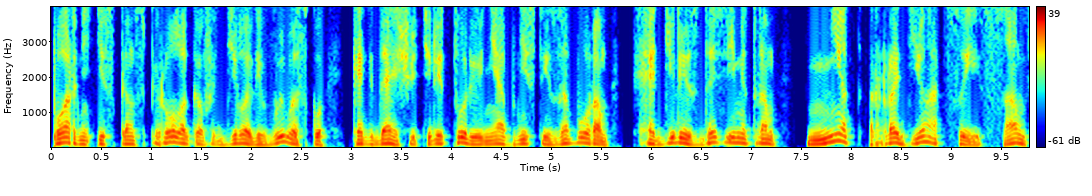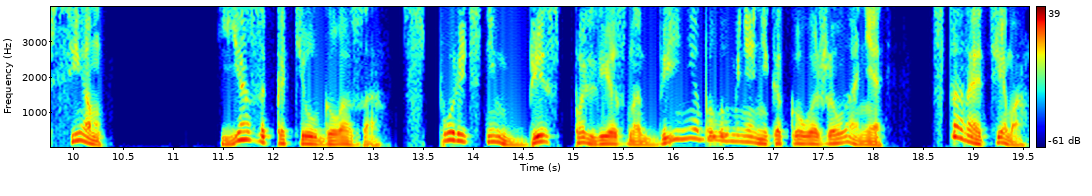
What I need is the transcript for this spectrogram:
Парни из конспирологов делали вылазку, когда еще территорию не обнесли забором, ходили с дозиметром. Нет радиации совсем. Я закатил глаза. Спорить с ним бесполезно, да и не было у меня никакого желания. Старая тема.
